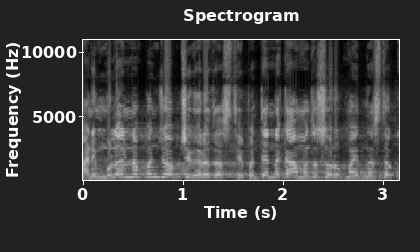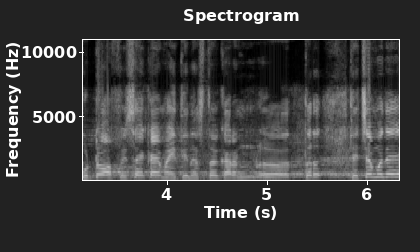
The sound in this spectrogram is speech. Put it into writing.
आणि मुलांना पण जॉबची गरज असते. पण त्यांना कामाचं स्वरूप माहीत नसतं कुठं ऑफिस आहे काय माहिती नसतं. कारण तर त्याच्यामध्ये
